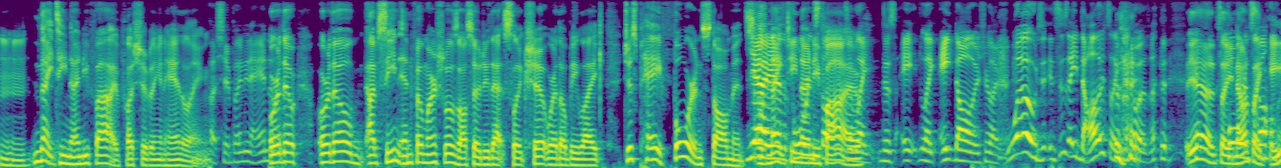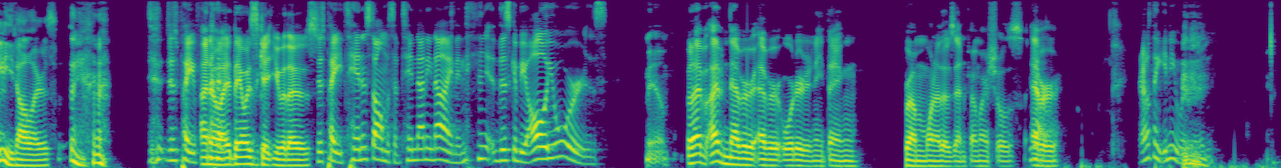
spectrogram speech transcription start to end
Mm-hmm. 1995 plus shipping and handling. But shipping and handling. Or they'll, or they'll. I've seen infomercials also do that slick shit where they'll be like, "Just pay four installments yeah, of yeah, the four installments 1995." like just eight, like eight dollars. You're like, whoa, is this eight dollars? Like, no, it's, yeah, it's like now it's like eighty dollars. just pay. I know. I, they always get you with those. just pay ten installments of ten ninety nine, and this can be all yours. Yeah. But I've I've never ever ordered anything from one of those infomercials No. ever. I don't think anyone did.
